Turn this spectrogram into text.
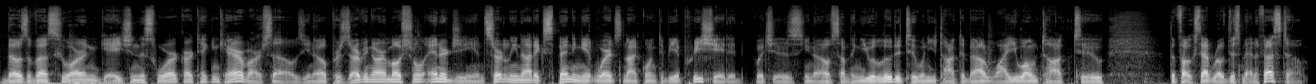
those of us who are engaged in this work are taking care of ourselves, you know, preserving our emotional energy and certainly not expending it where it's not going to be appreciated, which is, you know, something you alluded to when you talked about why you won't talk to the folks that wrote this manifesto.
